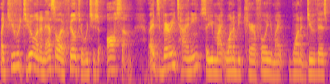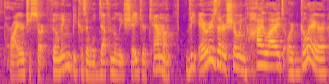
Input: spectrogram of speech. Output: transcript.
like you would do on an SLR filter, which is awesome. Right? It's very tiny, so you might want to be careful. You might want to do this prior to start filming because it will definitely shake your camera. The areas that are showing highlights or glare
